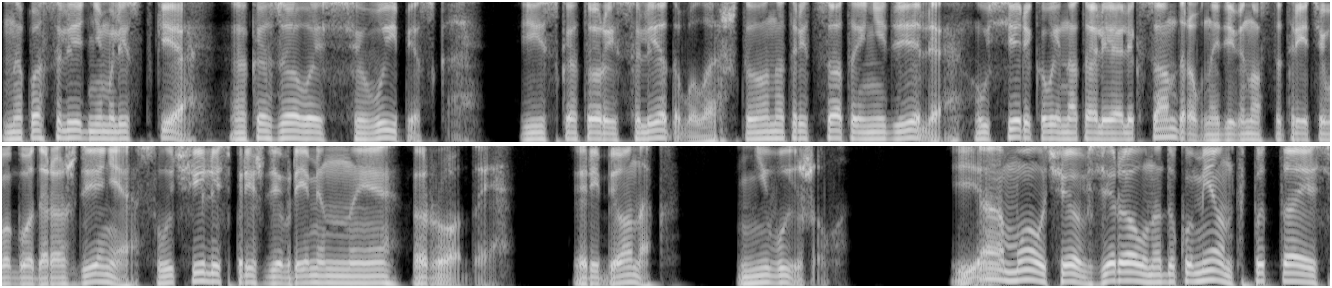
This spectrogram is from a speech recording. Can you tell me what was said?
На последнем листке оказалась выписка, из которой следовало, что на 30-й неделе у Сериковой Натальи Александровны 93-го года рождения случились преждевременные роды. Ребенок не выжил. Я молча взирал на документ, пытаясь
